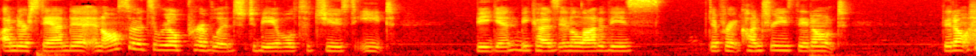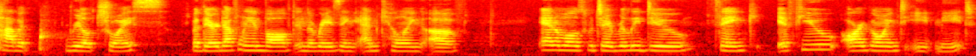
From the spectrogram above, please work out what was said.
understand it. And also, it's a real privilege to be able to choose to eat vegan because in a lot of these different countries, they don't they don't have a real choice, but they're definitely involved in the raising and killing of animals, which I really do think if you are going to eat meat,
